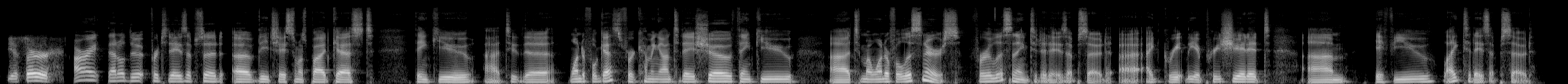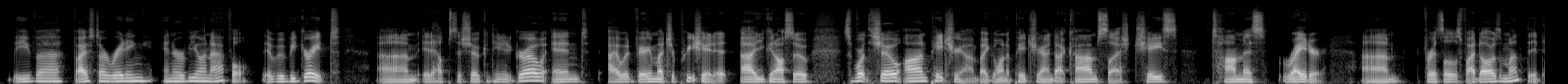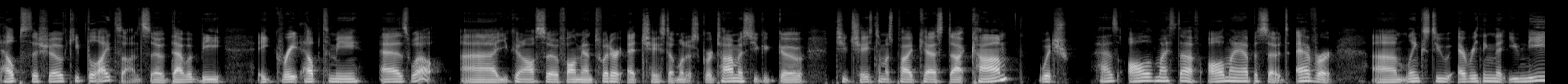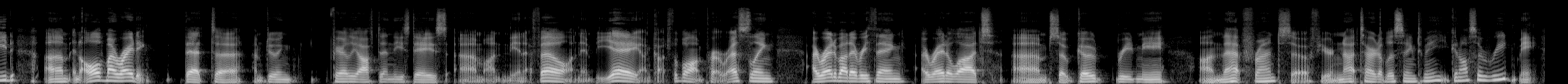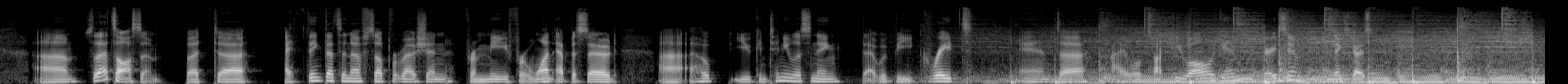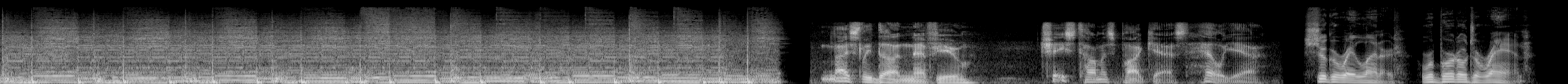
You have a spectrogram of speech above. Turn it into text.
Yes, sir. All right, that'll do it for today's episode of the Chase Thomas podcast. Thank you uh, to the wonderful guests for coming on today's show. Thank you uh, to my wonderful listeners for listening to today's episode. Uh, I greatly appreciate it. Um, if you like today's episode, leave a five star rating and a review on Apple. It would be great. Um, it helps the show continue to grow, and I would very much appreciate it. Uh, you can also support the show on Patreon by going to patreon.com slash chase Thomas Writer. Um, for as little as five dollars a month, it helps the show keep the lights on. So that would be a great help to me as well. Uh, you can also follow me on Twitter at chase underscore Thomas. You could go to chasethomaspodcast.com, which has all of my stuff, all my episodes ever, um, links to everything that you need, um, and all of my writing that uh, I'm doing fairly often these days um, on the NFL, on NBA, on college football, on pro wrestling. I write about everything. I write a lot. Um, so go read me on that front. So if you're not tired of listening to me, you can also read me. Um, so that's awesome. But uh, I think that's enough self promotion from me for one episode. Uh, I hope you continue listening. That would be great. And uh, I will talk to you all again very soon. Thanks, guys. Nicely done, nephew. Chase Thomas Podcast. Hell yeah. Sugar Ray Leonard, Roberto Duran,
